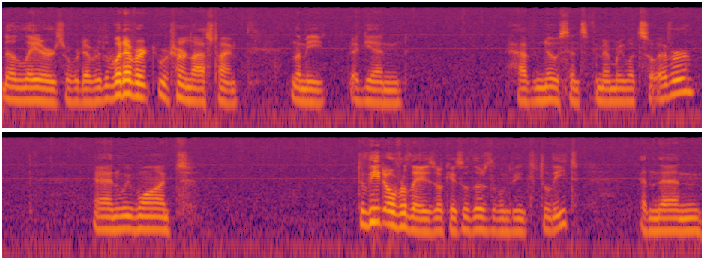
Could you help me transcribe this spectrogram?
the layers or whatever, the, whatever it returned last time. Let me again have no sense of memory whatsoever. And we want delete overlays. Okay, so those are the ones we need to delete. And then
